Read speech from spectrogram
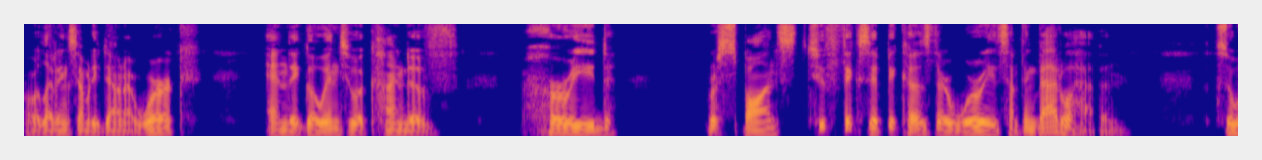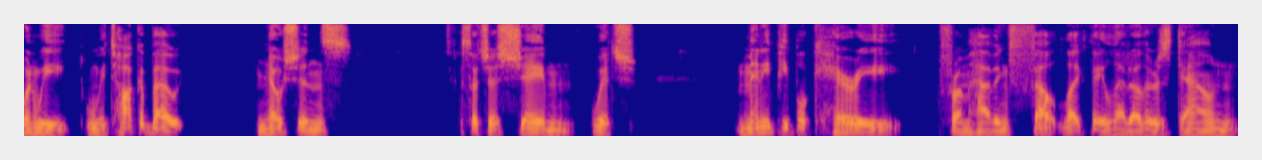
or letting somebody down at work and they go into a kind of hurried response to fix it because they're worried something bad will happen. So when we, when we talk about notions such as shame, which many people carry from having felt like they let others down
